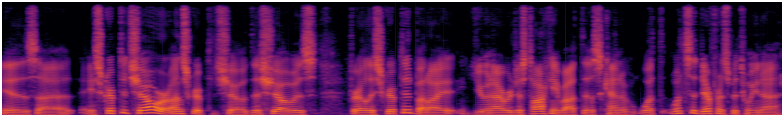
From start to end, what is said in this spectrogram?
is uh, a scripted show or unscripted show. This show is fairly scripted, but I, you and I were just talking about this kind of what what's the difference between a,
